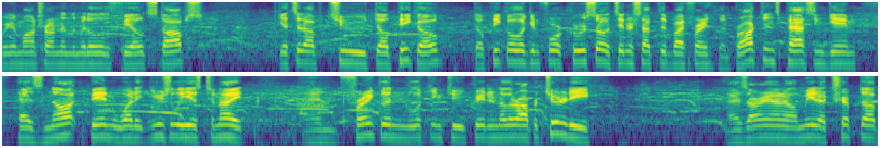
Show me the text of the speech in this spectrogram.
Rita Montron in the middle of the field, stops, gets it up to Del Pico. Del Pico looking for Caruso. It's intercepted by Franklin. Brockton's passing game has not been what it usually is tonight. And Franklin looking to create another opportunity as Ariana Almeida tripped up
